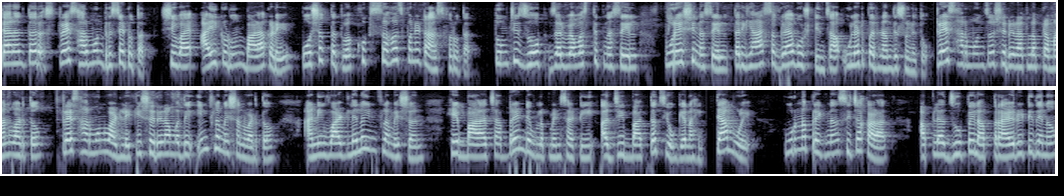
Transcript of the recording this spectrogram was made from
त्यानंतर स्ट्रेस हार्मोन रिसेट होतात. शिवाय आईकडून बाळाकडे पोषक तत्व खूप सहजपणे ट्रान्सफर होतात. तुमची झोप जर व्यवस्थित नसेल पुरेशी नसेल तर ह्या सगळ्या गोष्टींचा उलट परिणाम दिसून येतो. स्ट्रेस हार्मोनचं शरीरातलं प्रमाण वाढतं. स्ट्रेस हार्मोन वाढले की शरीरामध्ये इन्फ्लमेशन वाढतं आणि वाढलेलं इन्फ्लमेशन हे बाळाच्या ब्रेन डेव्हलपमेंटसाठी अजिबातच योग्य नाही. त्यामुळे पूर्ण प्रेग्नन्सीच्या काळात आपल्या झोपेला प्रायोरिटी देणं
